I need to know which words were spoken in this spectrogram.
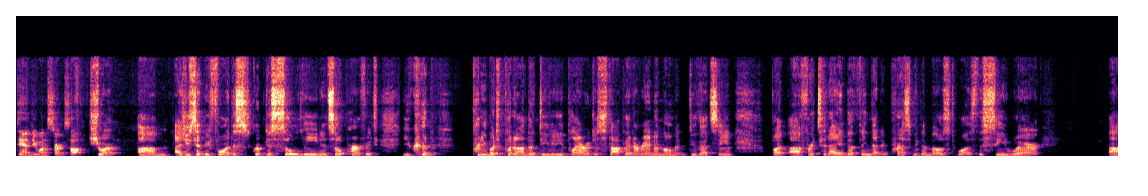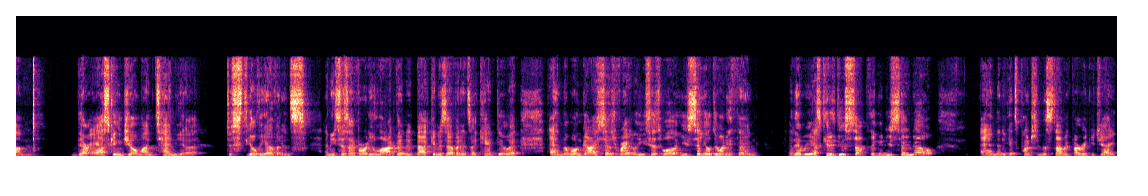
Dan, do you want to start us off? Sure. Um, as you said before, the script is so lean and so perfect. You could pretty much put it on the DVD player and just stop it at a random moment and do that scene. But uh, for today, the thing that impressed me the most was the scene where um, they're asking Joe Mantegna to steal the evidence. And he says, I've already logged it back in his evidence. I can't do it. And the one guy says, rightly, he says, Well, you say you'll do anything. And then we ask you to do something and you say no. And then he gets punched in the stomach by Ricky Jay.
